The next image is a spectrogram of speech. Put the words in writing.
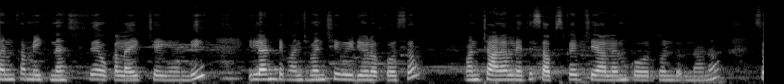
కనుక మీకు నచ్చితే ఒక లైక్ చేయండి. ఇలాంటి మంచి మంచి వీడియోల కోసం మన ఛానల్ని అయితే సబ్స్క్రైబ్ చేయాలని కోరుకుంటున్నాను. సో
